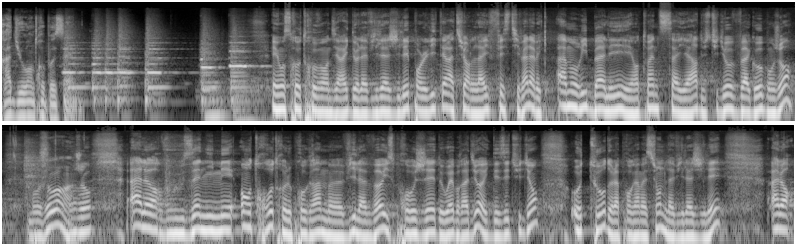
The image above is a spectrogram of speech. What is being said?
Radio Anthropocène. Et on se retrouve en direct de la Villa Gilet pour le Littérature Live Festival avec Amaury Ballet et Antoine Saillard du studio Vago. Bonjour. Bonjour. Bonjour. Alors, vous animez entre autres le programme Villa Voice, projet de web radio avec des étudiants autour de la programmation de la Villa Gilet. Alors,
